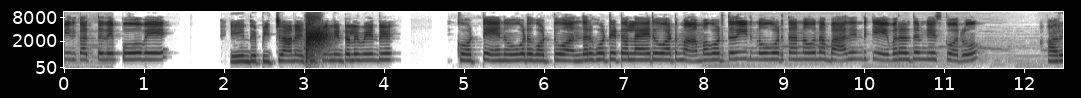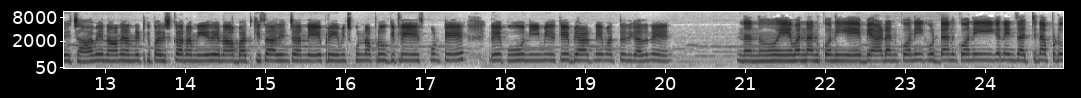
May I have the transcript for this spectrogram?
మీద కత్తదే పోవే. ఏంది పిచ్చానే చెప్పింది తింటలేవేంది కొట్టే నువ్వు కూడా కొట్టు. అందరు కొట్టేటోళ్ళారు అటు మా అమ్మ కొడుతుంది ఇటు నువ్వు కొడతాను నా బాధ ఎందుకు? ఎవరు అర్థం చేసుకోరు? అరే చావే నానే అన్నిటికీ పరిష్కారం ఏదైనా బతికి సాధించాన్ని ప్రేమించుకున్నప్పుడు గిట్ల చేసుకుంటే రేపు నీ మీదకే బ్యాడ్ నేమ్ వస్తుంది కదనే? నన్ను ఏమన్నా అనుకొని ఏ బ్యాడ్ అనుకొని గుడ్ అనుకొని ఇక నేను చచ్చినప్పుడు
